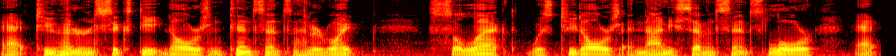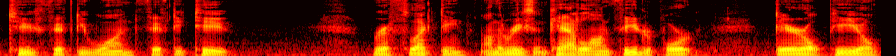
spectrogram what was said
at $268.10 a hundredweight. Select was $2.97 lower at 251.52. Reflecting on the recent cattle on feed report, Derrell Peel,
